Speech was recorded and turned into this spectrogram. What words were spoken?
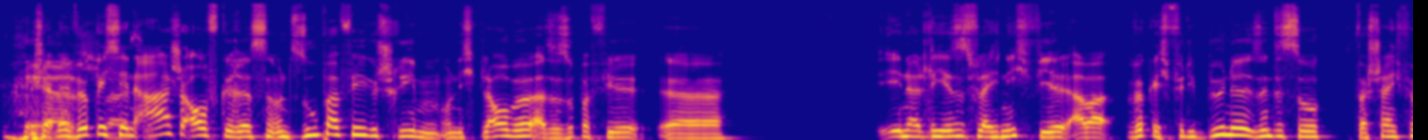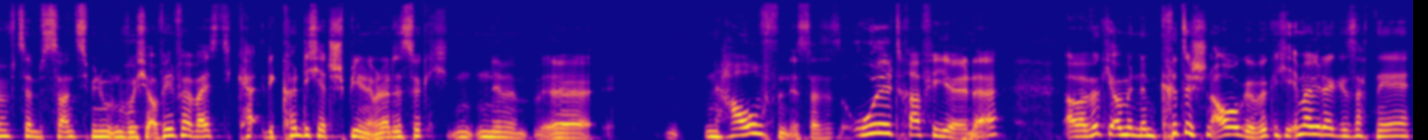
Ich ja, habe mir wirklich scheiße. den Arsch aufgerissen und super viel geschrieben. Und ich glaube, also super viel, äh, inhaltlich ist es vielleicht nicht viel, aber wirklich für die Bühne sind es so wahrscheinlich 15 bis 20 Minuten, wo ich auf jeden Fall weiß, die, die könnte ich jetzt spielen. Und das ist wirklich eine, äh, ein Haufen ist das. Das ist ultra viel, ne? Aber wirklich auch mit einem kritischen Auge. Wirklich immer wieder gesagt, nee,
